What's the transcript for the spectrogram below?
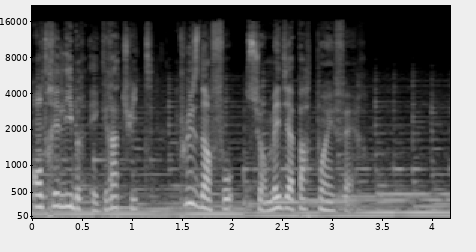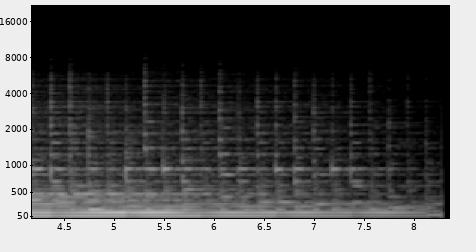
Entrée libre et gratuite. Plus d'infos sur mediapart.fr.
